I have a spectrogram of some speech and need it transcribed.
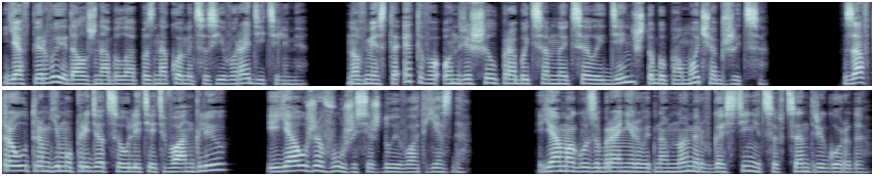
Я впервые должна была познакомиться с его родителями. Но вместо этого он решил пробыть со мной целый день, чтобы помочь обжиться. Завтра утром ему придется улететь в Англию, и я уже в ужасе жду его отъезда. «Я могу забронировать нам номер в гостинице в центре города»,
